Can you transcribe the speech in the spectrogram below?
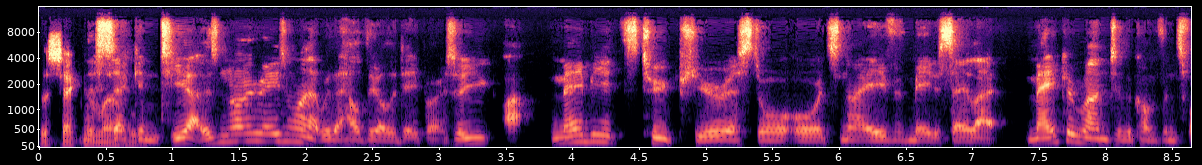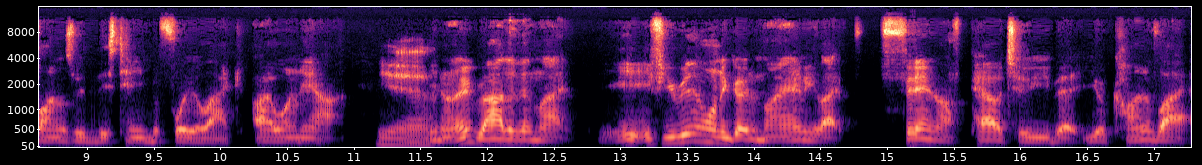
the second the level. second tier. There's no reason why that with a healthy Oladipo. So you uh, maybe it's too purist or or it's naive of me to say like make a run to the conference finals with this team before you're like I want out. Yeah. You know, rather than like if you really want to go to Miami, like fair enough, power to you, but you're kind of like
